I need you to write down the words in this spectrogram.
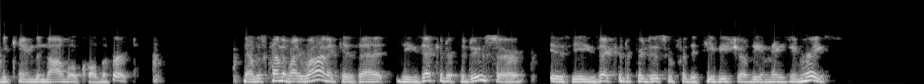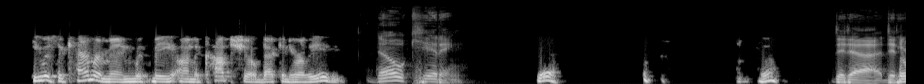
became the novel called The Hurt. Now, what's kind of ironic is that the executive producer is the executive producer for the TV show The Amazing Race. He was the cameraman with me on the cop show back in the early 80s. No kidding. Yeah. yeah. Did uh did he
